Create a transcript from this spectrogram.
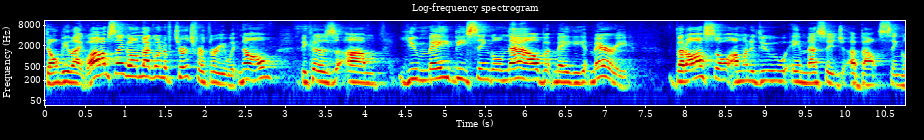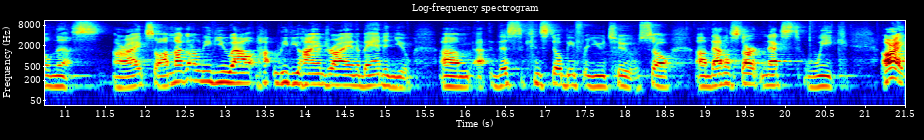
don't be like, "Well, I'm single. I'm not going to church for three weeks." No, because um, you may be single now, but may get married but also I'm going to do a message about singleness. All right, so I'm not going to leave you out, leave you high and dry, and abandon you. Um, uh, this can still be for you too. So um, that'll start next week. All right,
